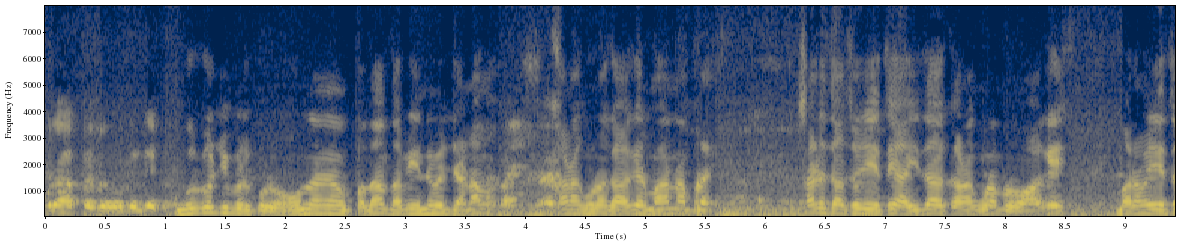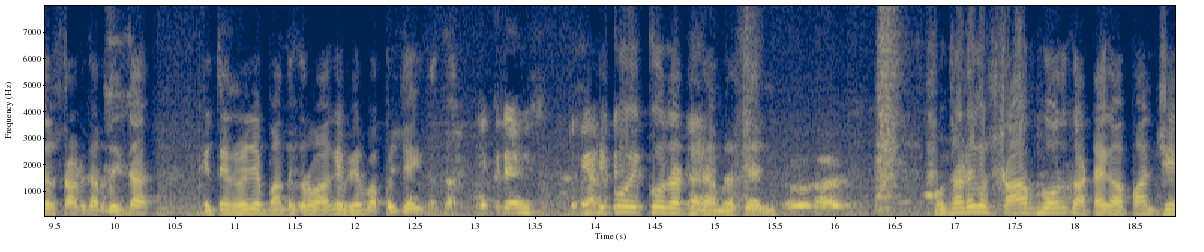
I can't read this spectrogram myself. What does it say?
ਪੂਰਾ ਸਹਿਯੋਗ ਦਿੰਦੇ ਬਿਲਕੁਲ ਜੀ ਬਿਲਕੁਲ। ਉਹਨਾਂ ਨੂੰ ਪਤਾ ਹੁੰਦਾ ਵੀ ਇੰਨੇ ਵਜੇ ਜਾਣਾ ਵਾ। ਖਾਣਾ ਖੂਣਾ ਖਾ ਕੇ ਰਮਾਨ ਨਾਲ ਆਪਣੇ। ਸਾਢੇ ਦਸ ਵਜੇ ਇੱਥੇ ਆਈਦਾ ਖਾਣਾ ਖੂਣਾ ਬਣਵਾ ਕੇ 12 ਵਜੇ ਇੱਥੇ ਸਟਾਰਟ ਕਰ ਦਈਦਾ। ਫਿਰ 3 ਵਜੇ ਬੰਦ ਕਰਵਾ ਕੇ ਫਿਰ ਵਾਪਸ ਜਾਈਦਾ ਘਰ। ਇੱਕ ਟਾਈਮ ਇੱਕੋ ਇੱਕੋ ਦਾ ਟਾਈਮ ਰੱਖਿਆ ਜੀ। ਹੁਣ ਸਾਡੇ ਕੋਲ ਸਟਾਫ ਬਹੁਤ ਘੱਟ ਹੈਗਾ ਪੰਜ ਛੇ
